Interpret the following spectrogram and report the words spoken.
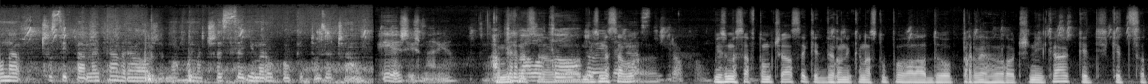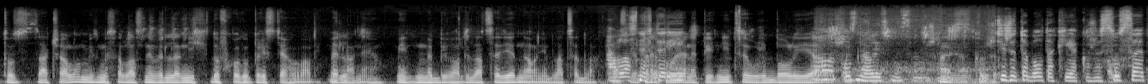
ona, čo si pamätá, vrala, že mohla mať 6-7 rokov, keď to začalo. Ježiš Maria. A sme trvalo sa- to... My sme, sa, 11 rokov. My sme sa v tom čase, keď Veronika nastupovala do prvého ročníka, keď, keď sa to začalo, my sme sa vlastne vedľa nich do vchodu pristahovali. Vedľa neho. My sme bývali 21, oni 22. A vlastne vtedy- prepojené pivnice už boli. No, A, ale poznali sme sa už. aj, akože, Čiže to bol taký akože sused,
